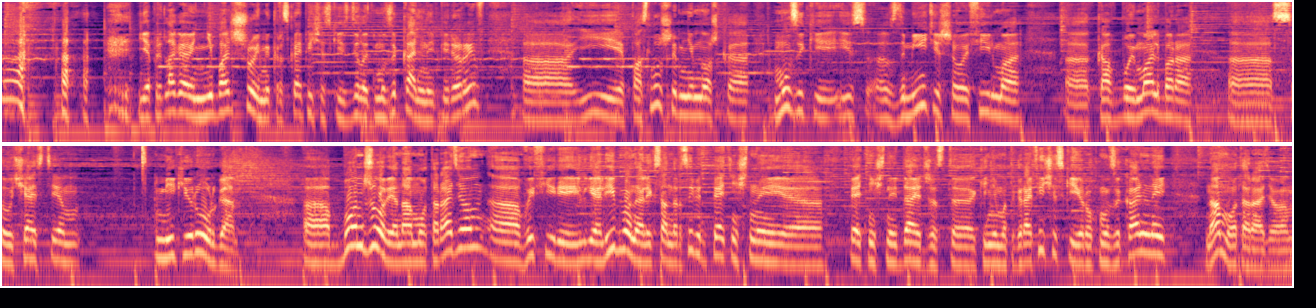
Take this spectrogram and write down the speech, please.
Я предлагаю небольшой микроскопический сделать музыкальный перерыв э, и послушаем немножко музыки из э, знаменитейшего фильма э, «Ковбой Мальборо» э, с участием Микки Рурга. Э, Бон Джови на Моторадио. Э, В эфире Илья Либман и Александр Цыпин. Пятничный, э, пятничный дайджест кинематографический и рок-музыкальный на Моторадио.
